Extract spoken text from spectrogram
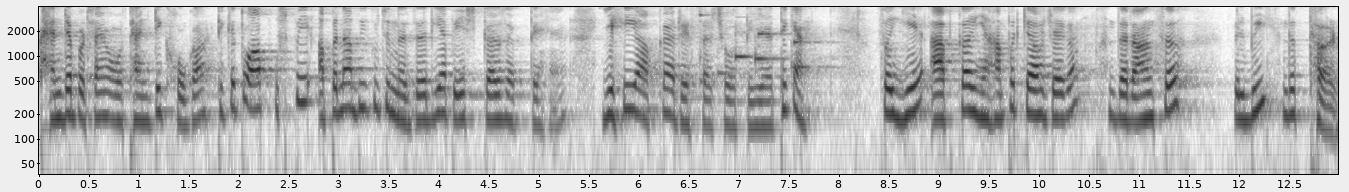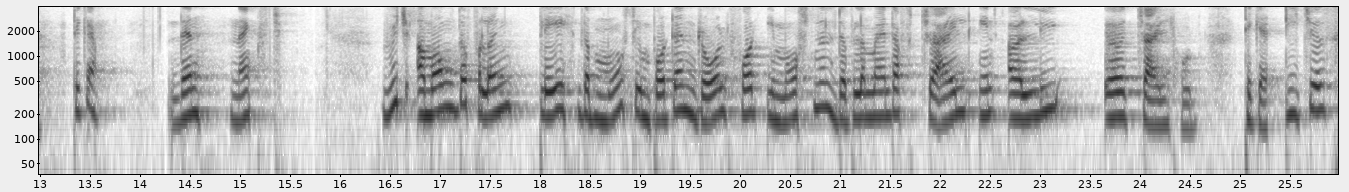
हंड्रेड परसेंट ऑथेंटिक होगा, ठीक है तो आप उस पर अपना भी कुछ नज़रिया पेश कर सकते हैं। यही आपका रिसर्च होती है, ठीक है। सो so, ये आपका यहाँ पर क्या हो जाएगा? The answer will be the third ठीक है? Then next which among the following play the most important role for emotional development of child in early childhood ठीक है? Teachers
